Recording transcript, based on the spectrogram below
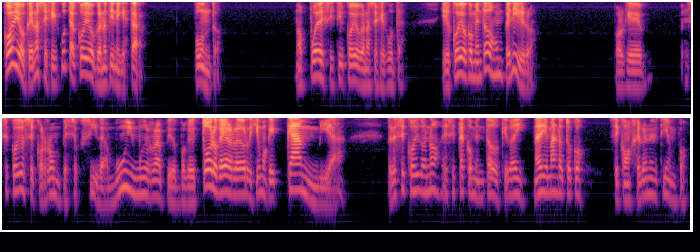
Código que no se ejecuta, código que no tiene que estar. Punto. No puede existir código que no se ejecuta. Y el código comentado es un peligro. Porque ese código se corrompe, se oxida muy muy rápido, porque todo lo que hay alrededor dijimos que cambia. Pero ese código no, ese está comentado, quedó ahí, nadie más lo tocó, se congeló en el tiempo.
